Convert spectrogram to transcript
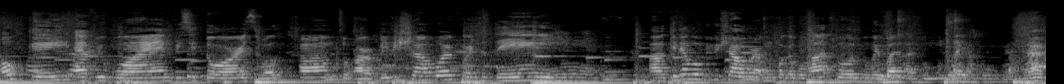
Okay, everyone, visitors, welcome to our baby shower for today. Ah, uh, mo baby shower ang pagabuhaton, kung may balaan kung unsay ako anak.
